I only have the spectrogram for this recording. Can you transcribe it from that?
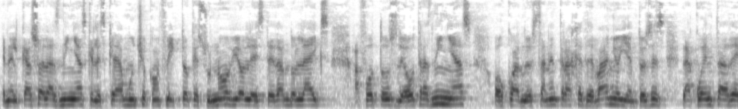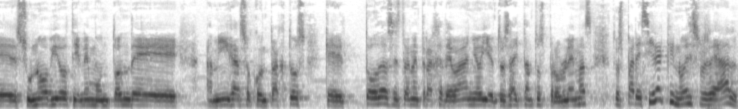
en el caso de las niñas que les crea mucho conflicto que su novio le esté dando likes a fotos de otras niñas o cuando están en traje de baño y entonces la cuenta de su novio tiene un montón de amigas o contactos que todas están en traje de baño y entonces hay tantos problemas. Entonces pareciera que no es real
